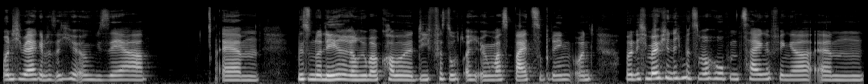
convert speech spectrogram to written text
Und ich merke, dass ich hier irgendwie sehr ähm, wie so eine Lehrerin rüberkomme, die versucht euch irgendwas beizubringen. Und, und ich möchte nicht mit so einem erhobenen Zeigefinger ähm,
